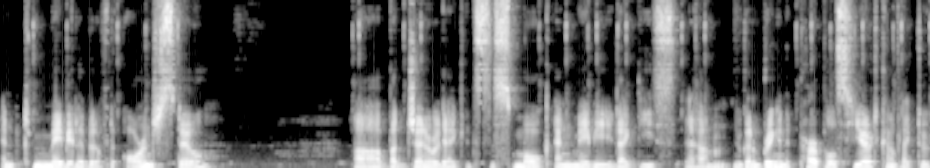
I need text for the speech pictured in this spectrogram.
And maybe a little bit of the orange still. Uh, but generally like it's the smoke and maybe like these um, you're gonna bring in the purples here to kind of like to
